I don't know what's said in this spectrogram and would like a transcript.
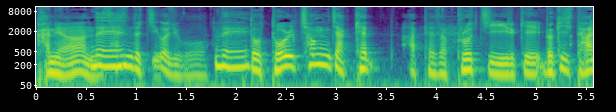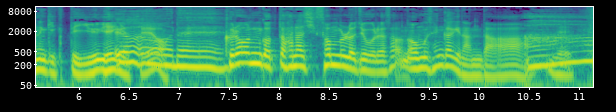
가면 네. 사진도 찍어주고 네. 또 돌 청 자켓 앞에서 브로치 이렇게 몇 개씩 다 하는 게 그때 유행이었대요. 어, 네. 그런 것도 하나씩 선물로 주고 그래서 너무 생각이 난다. 아. 네.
